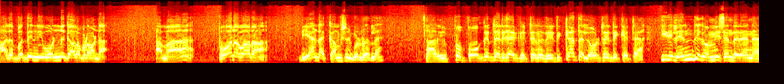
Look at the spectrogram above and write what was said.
அத பத்தி நீ ஒண்ணும் கவலைப்பட வேண்டாம் ஆமா போன வாரம் நீ ஏன்டா கமிஷன் கொண்டு வரல സാർ ഇപ്പൊ പോക്കറ്റ് അടിച്ചാ കിട്ടുന്നത് എടുക്കാത്ത ലോട്ടറി ടിക്കറ്റാ ഇതിൽ എന്ത് കമ്മീഷൻ തരാനാ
